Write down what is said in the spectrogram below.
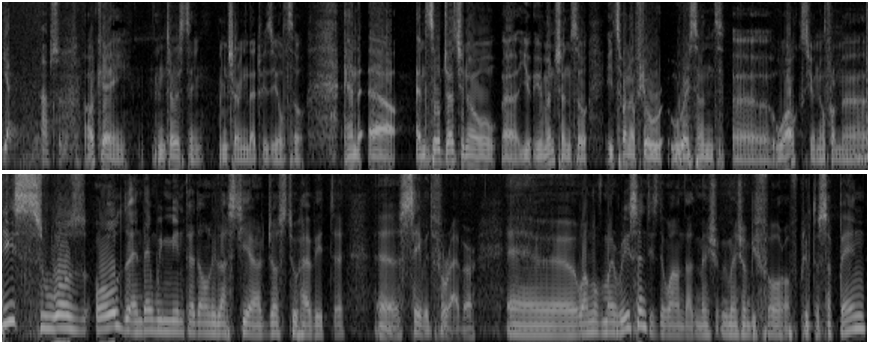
Yeah, absolutely. Okay, interesting. I'm sharing that with you also. And uh, and so just you know, uh, you you mentioned so it's one of your recent uh, works, you know, from. Uh, This was old, and then we minted only last year just to have it uh, uh, saved forever. Uh, one of my recent is the one that mention, we mentioned before of Crypto Sapeng,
